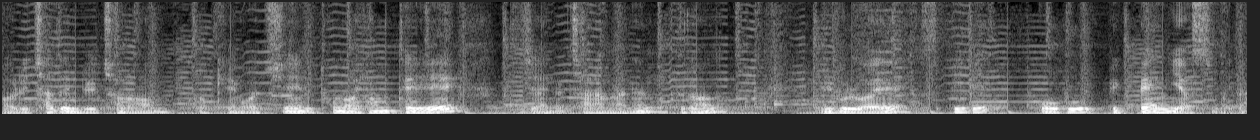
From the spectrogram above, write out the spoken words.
어, 리차드 밀처럼 이렇게 멋진 토너 형태의 디자인을 자랑하는 그런 위블러의 스피릿 오브 빅뱅이었습니다.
